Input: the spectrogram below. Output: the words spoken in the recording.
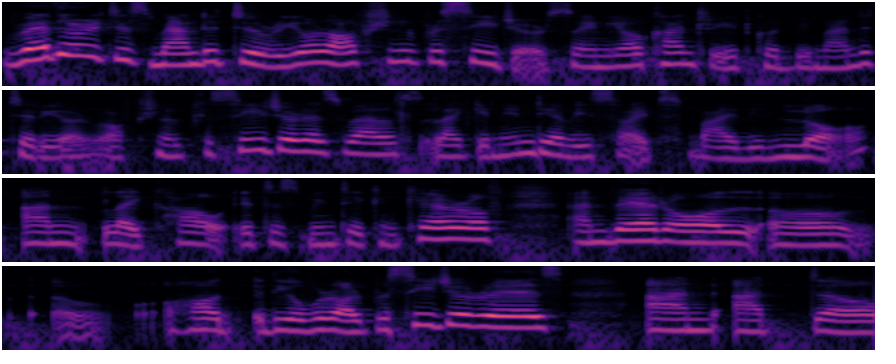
whether it is mandatory or optional procedure. So, in your country it could be mandatory or optional procedure as well like in India we saw it's by the law and like how it has been taken care of and where all uh, uh, how the overall procedure is and at uh,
